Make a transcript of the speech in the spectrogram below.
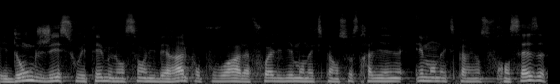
Et donc j'ai souhaité me lancer en libéral pour pouvoir à la fois lier mon expérience australienne et mon expérience française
